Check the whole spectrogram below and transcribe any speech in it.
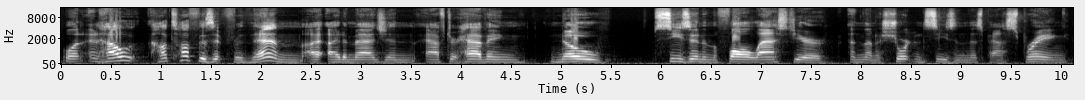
Well, and how how tough is it for them? I, I'd imagine after having no season in the fall last year and then a shortened season this past spring,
